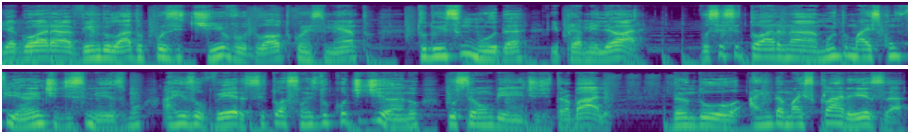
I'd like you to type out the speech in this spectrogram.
E agora, vendo o lado positivo do autoconhecimento, tudo isso muda e para melhor. Você se torna muito mais confiante de si mesmo a resolver situações do cotidiano do seu ambiente de trabalho, dando ainda mais clareza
